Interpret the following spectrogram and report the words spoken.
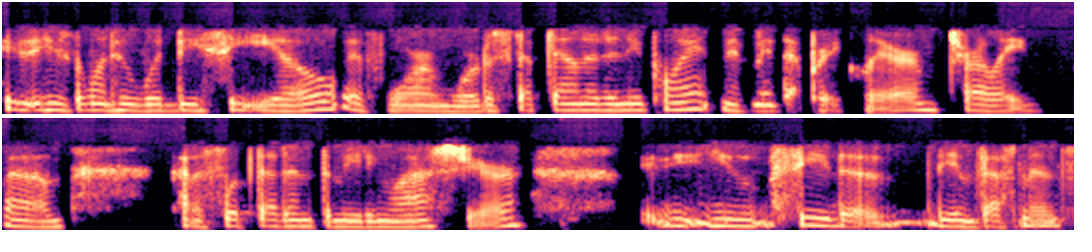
he, he's the one who would be CEO if Warren were to step down at any point. They've made that pretty clear. Charlie um, kind of slipped that in at the meeting last year you see the the investments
